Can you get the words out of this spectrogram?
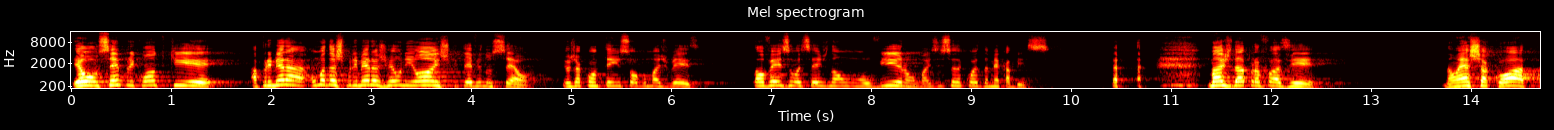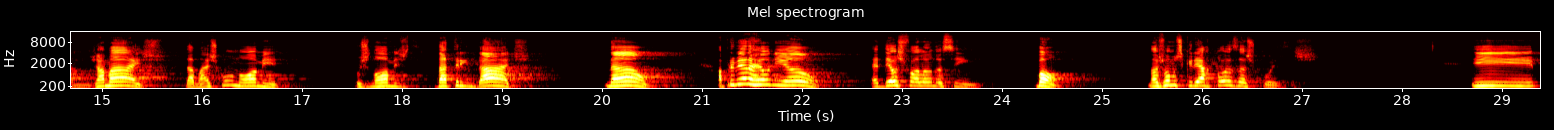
Eu sempre conto que a primeira, uma das primeiras reuniões que teve no céu, eu já contei isso algumas vezes. Talvez vocês não ouviram, mas isso é coisa da minha cabeça. Mas dá para fazer. Não é chacota, jamais. Ainda mais com o nome, os nomes da Trindade. Não. A primeira reunião é Deus falando assim: bom, nós vamos criar todas as coisas. E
